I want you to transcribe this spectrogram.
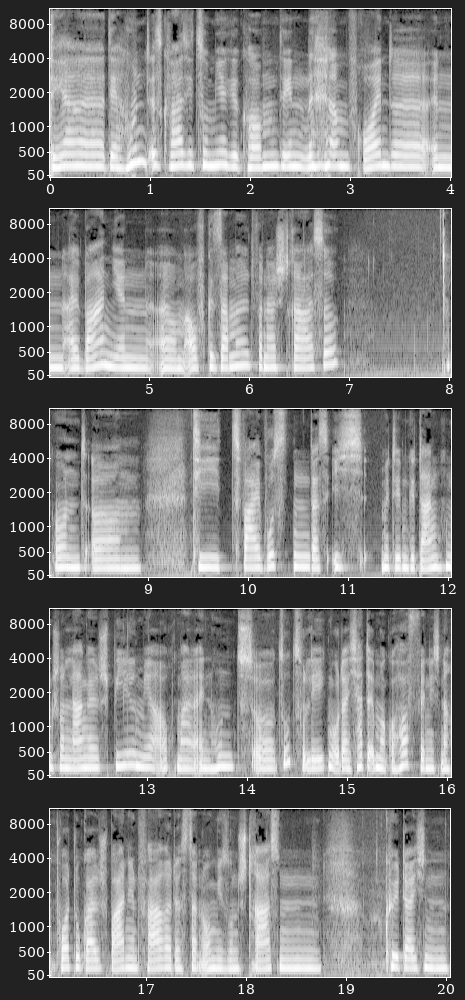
Der, der Hund ist quasi zu mir gekommen, den haben Freunde in Albanien ähm, aufgesammelt von der Straße. Und ähm, die zwei wussten, dass ich mit dem Gedanken schon lange spiele, mir auch mal einen Hund äh, zuzulegen. Oder ich hatte immer gehofft, wenn ich nach Portugal, Spanien fahre, dass dann irgendwie so ein Straßenköterchen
